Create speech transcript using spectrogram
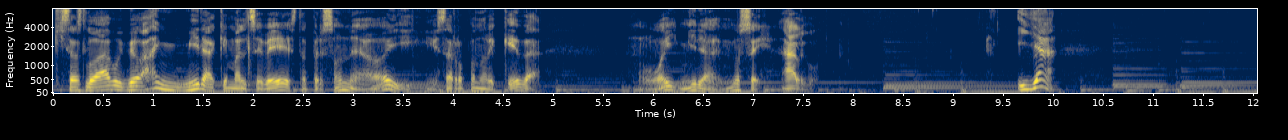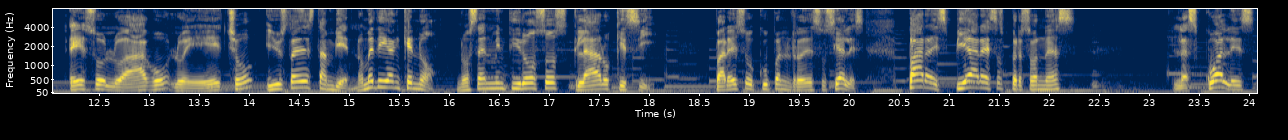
quizás lo hago y veo, ay, mira qué mal se ve esta persona, ay, esa ropa no le queda. ay, mira, no sé, algo. Y ya. Eso lo hago, lo he hecho y ustedes también. No me digan que no. No sean mentirosos, claro que sí. Para eso ocupan redes sociales. Para espiar a esas personas, las cuales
